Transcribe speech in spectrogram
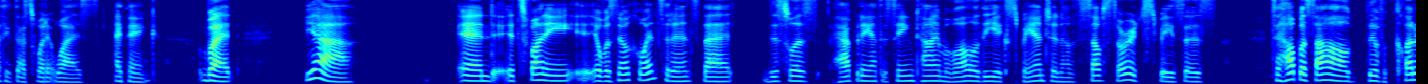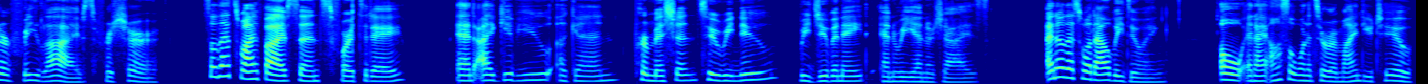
I think that's what it was. I think. But yeah. And it's funny, it was no coincidence that this was happening at the same time of all of the expansion of self storage spaces to help us all live clutter free lives for sure. So that's my five cents for today. And I give you again permission to renew, rejuvenate, and re energize. I know that's what I'll be doing. Oh, and I also wanted to remind you too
